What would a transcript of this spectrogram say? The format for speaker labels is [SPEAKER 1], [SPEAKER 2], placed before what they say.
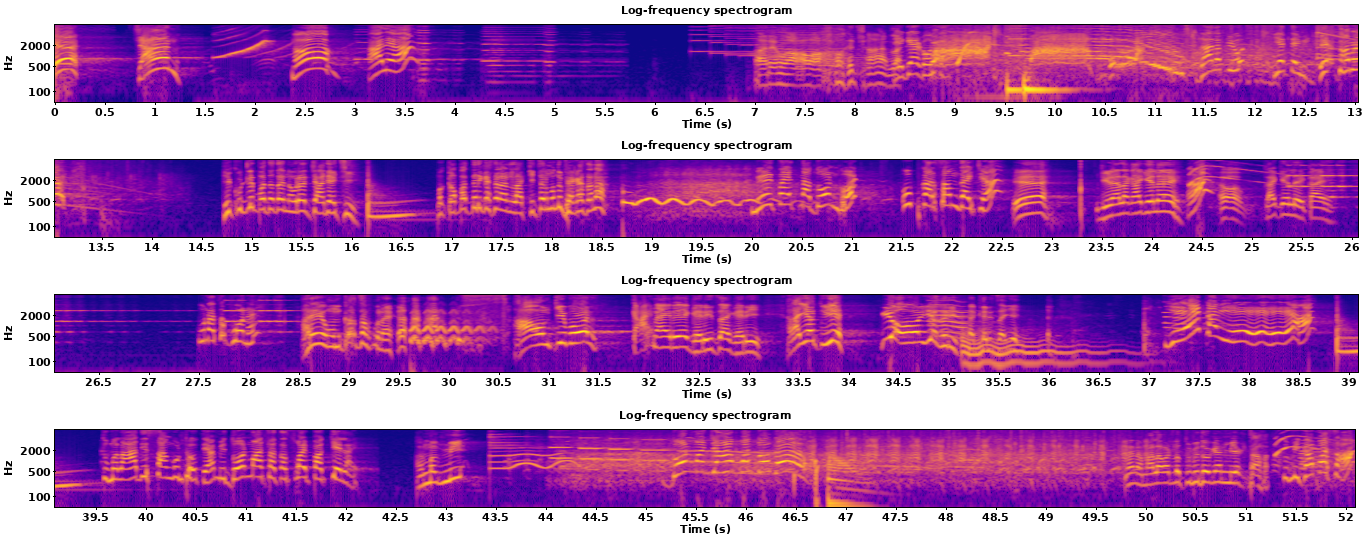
[SPEAKER 1] ए चान!
[SPEAKER 2] हो आले हा?
[SPEAKER 1] अरे वा वा वा छान
[SPEAKER 2] हे घ्या डोसा. झालं पिऊन येते मी.
[SPEAKER 1] ए थांबे. ही कुठली पद्धत आहे नवऱ्याला चहा द्यायची? मग कपात तरी कशाला आणला? किचन मधून फेकायचा ना?
[SPEAKER 2] मिळतायत ना दोन घोट उपकार समजायचे हा?
[SPEAKER 1] ए गिळायला काय केलंय?
[SPEAKER 2] हा?
[SPEAKER 1] अ, काय केलंय काय?
[SPEAKER 2] कुणाचा फोन आहे?
[SPEAKER 1] अरे ओमकारचा फोन आहे. हा ओमकी बोल. काय नाही रे घरीच आहे घरी. हा ये तू ये. यो ये घरी. घरीच आहे, ये.
[SPEAKER 2] ये काय ये? हा? तुम्हाला आधीच सांगून ठेवते हा, मी दोन माणसाचा स्वयंपाक केलाय.
[SPEAKER 1] आणि मग मी?
[SPEAKER 2] दोन म्हणजे आपण दोघं.
[SPEAKER 1] नाही ना मला वाटलं तुम्ही दोघे आणि मी एकटा.
[SPEAKER 2] तुम्ही का बसा.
